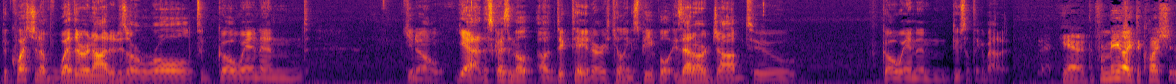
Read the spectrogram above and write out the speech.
the question of whether or not it is our role to go in and you know, yeah, this guy's a, mil- a dictator, he's killing his people. Is that our job to go in and do something about it? Yeah, for me, like the question,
